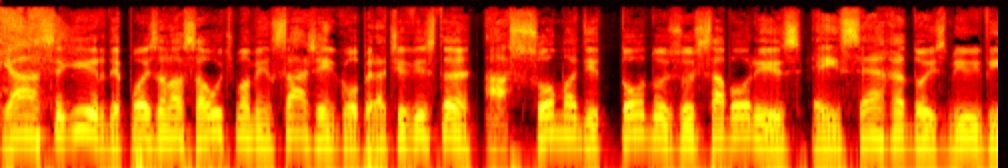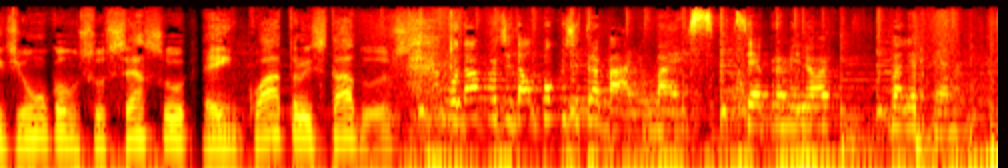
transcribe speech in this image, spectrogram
E a seguir, depois da nossa última mensagem cooperativista, a soma de todos os sabores encerra 2021 com sucesso em quatro estados. Mudar pode dar um pouco de trabalho, mas se é para melhor, vale a pena.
